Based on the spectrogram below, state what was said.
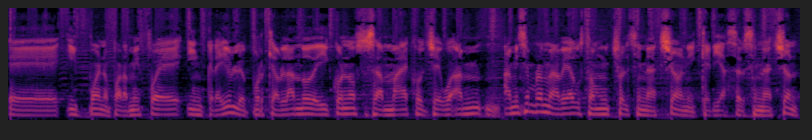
Eh, y bueno, para mí fue increíble porque hablando de íconos, o sea, Michael J. A mí, a mí siempre me había gustado mucho el cine acción y quería hacer cine acción.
